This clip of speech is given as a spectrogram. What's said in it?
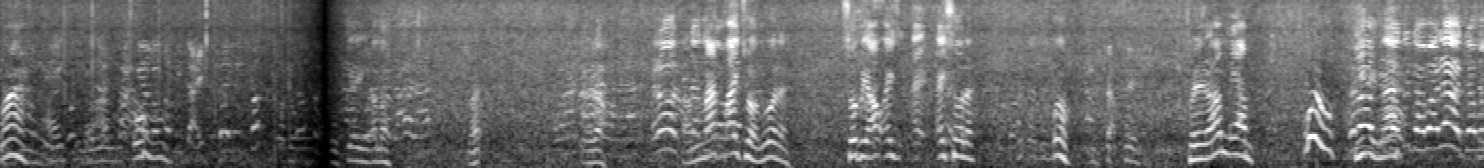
quá Ô. Ok anh em ơi Đấy Đây Đây. Rồi. Tắm mát vãi trưởng luôn này. Sơ béo anh anh, anh sơ này. Ui Phê lắm em. Ui tí đỉnh ngay Tất cả bạn nhá, chào tất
